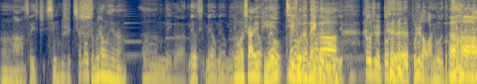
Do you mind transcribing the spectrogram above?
嗯啊，所以行程是相当什么紧张的。东西呢？嗯，那个没有没有没有没有。用了鲨鱼皮技术的没有没有没有个那东西，都是都是 不是老王用的东西。啊，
